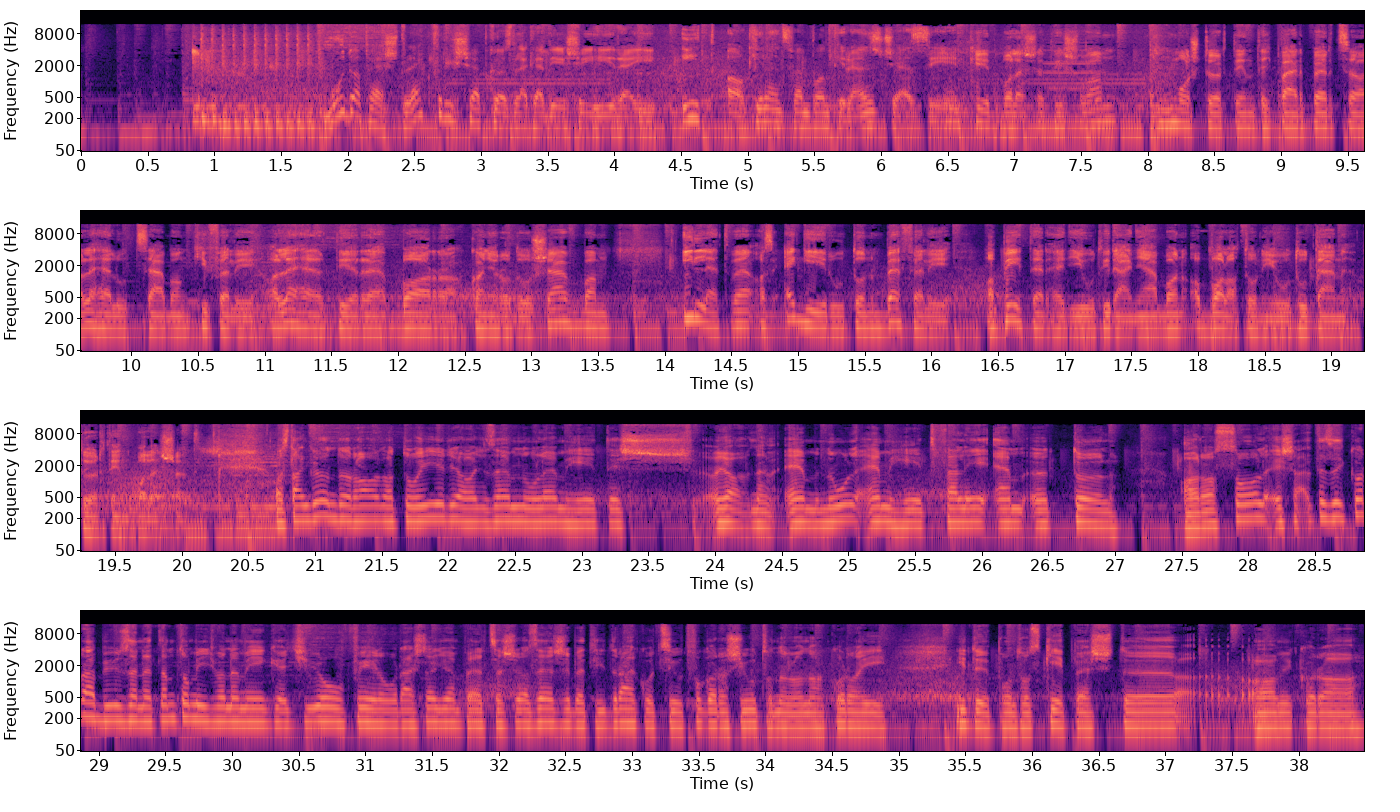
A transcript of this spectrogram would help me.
Budapest legfrissebb közlekedési hírei, itt a 90.9 jazz Két baleset is van. Most történt egy pár perce a Lehel utcában kifelé, a Lehel térre balra kanyarodó sávban, illetve az Egér úton befelé, a Péterhegyi út irányában, a Balatoni út után történt baleset. Aztán Göndör hallgató írja, hogy az M0, M7 és, ja nem, M0, M7 felé M5-től arra szól, és hát ez egy korábbi üzenet, nem tudom, így van-e még egy jó fél órás, 40 perces az Erzsébet híd, Rákóczi út, Fogarasi útvonalon a korai időponthoz képest, amikor a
